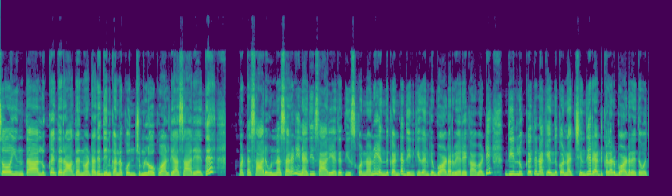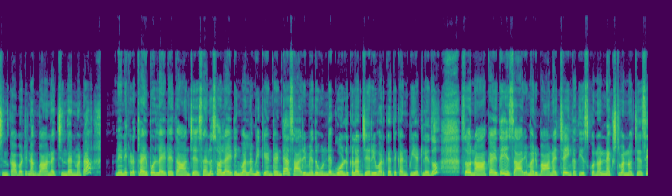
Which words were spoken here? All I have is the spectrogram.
సో ఇంత లుక్ అయితే రాదనమాట అది దీనికన్నా కొంచెం లో క్వాలిటీ ఆ శారీ అయితే. బట్ ఆ శారీ ఉన్నా సరే నేనైతే ఈ శారీ అయితే తీసుకున్నాను. ఎందుకంటే దీనికి దానికి బార్డర్ వేరే కాబట్టి. దీని లుక్ అయితే నాకు ఎందుకో నచ్చింది. రెడ్ కలర్ బార్డర్ అయితే వచ్చింది కాబట్టి నాకు బాగా నచ్చింది అనమాట నేను ఇక్కడ ట్రైపోడ్ లైట్ అయితే ఆన్ చేశాను. సో లైటింగ్ వల్ల మీకు ఏంటంటే ఆ శారీ మీద ఉండే గోల్డ్ కలర్ జెరీ వర్క్ అయితే కనిపించట్లేదు సో నాకైతే ఈ శారీ మరి బాగా నచ్చే ఇంకా తీసుకున్నాను. నెక్స్ట్ వన్ వచ్చేసి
